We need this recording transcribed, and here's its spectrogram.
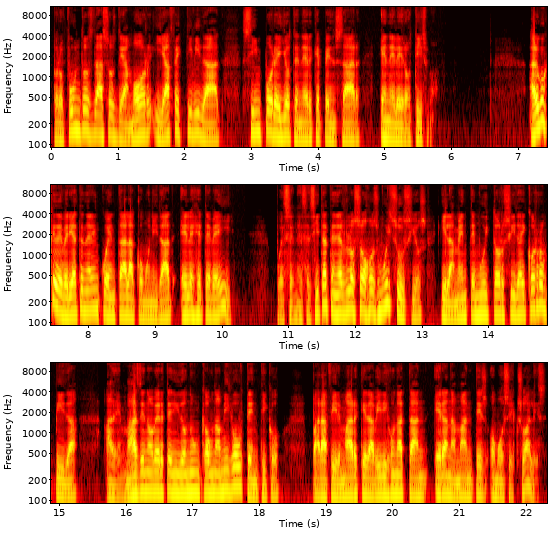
profundos lazos de amor y afectividad sin por ello tener que pensar en el erotismo. Algo que debería tener en cuenta la comunidad LGTBI, pues se necesita tener los ojos muy sucios y la mente muy torcida y corrompida, además de no haber tenido nunca un amigo auténtico, para afirmar que David y Jonatán eran amantes homosexuales,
